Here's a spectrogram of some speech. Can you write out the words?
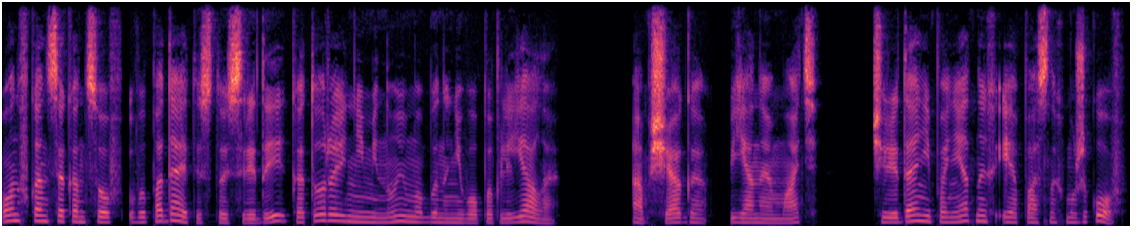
он в конце концов выпадает из той среды, которая неминуемо бы на него повлияла. Общага, пьяная мать, череда непонятных и опасных мужиков.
